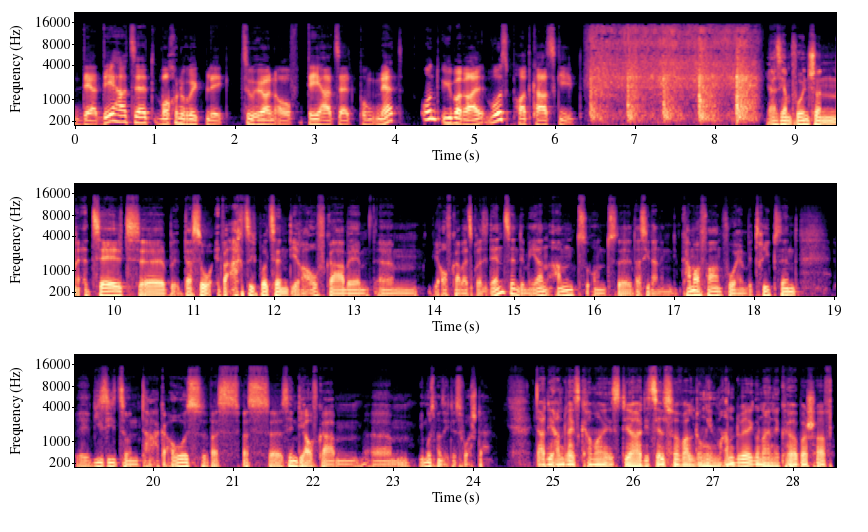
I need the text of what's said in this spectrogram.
Der DHZ Wochenrückblick zu hören auf dhz.net und überall, wo es Podcasts gibt. Ja, Sie haben vorhin schon erzählt, äh, dass so etwa 80 Prozent Ihrer Aufgabe ähm, die Aufgabe als Präsident sind im Ehrenamt und äh, dass Sie dann in die Kammer fahren, vorher im Betrieb sind. Äh, wie sieht so ein Tag aus? Was, was sind die Aufgaben? Ähm, wie muss man sich das vorstellen? Ja, die Handwerkskammer ist ja die Selbstverwaltung im Handwerk und eine Körperschaft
